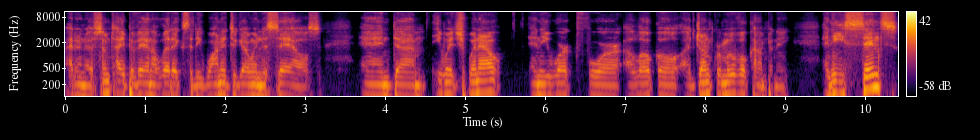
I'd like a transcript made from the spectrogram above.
I don't know, some type of analytics, that he wanted to go into sales. And um, he went, went out and he worked for a local junk removal company. And he since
